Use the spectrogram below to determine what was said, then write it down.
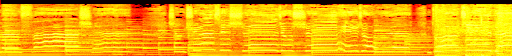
慢发现相聚其实就是一种缘多值得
